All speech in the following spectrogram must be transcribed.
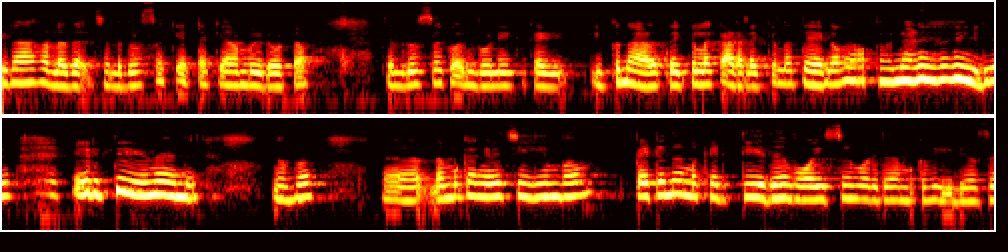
ഇടാറുള്ളത്. ചില ദിവസമൊക്കെ എട്ടൊക്കെ ആകുമ്പോൾ ഇടും കേട്ടോ. ചില ദിവസമൊക്കെ ഒൻപത് മണിയൊക്കെ കഴിയും. ഇപ്പം നാളത്തേക്കുള്ള കടലയ്ക്കുള്ള തേങ്ങ വറുത്തുകൊണ്ടാണ് ഞാൻ വീഡിയോ എഡിറ്റ് ചെയ്യുന്നത് തന്നെ. അപ്പോൾ നമുക്കങ്ങനെ ചെയ്യുമ്പം പെട്ടെന്ന് നമുക്ക് എഡിറ്റ് ചെയ്ത് വോയിസും കൊടുത്ത് നമുക്ക് വീഡിയോസ്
